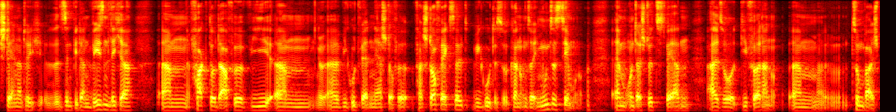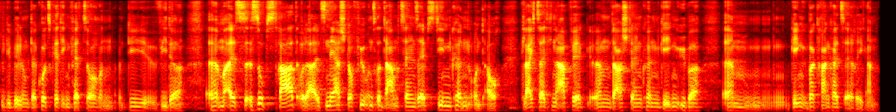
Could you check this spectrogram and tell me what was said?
stellen natürlich, sind wieder ein wesentlicher ähm, Faktor dafür, wie, ähm, äh, wie gut werden Nährstoffe verstoffwechselt, wie gut ist, kann unser Immunsystem ähm, unterstützt werden. Also die fördern ähm, zum Beispiel die Bildung der kurzkettigen Fettsäuren, die wieder ähm, als Substrat oder als Nährstoff für unsere Darmzellen selbst dienen können und auch gleichzeitig eine Abwehr ähm, darstellen können gegenüber, gegenüber Krankheitserregern.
